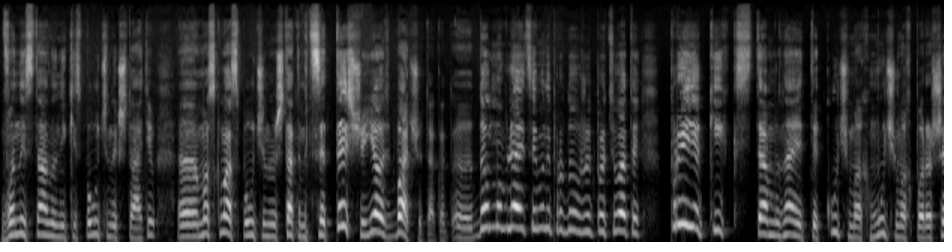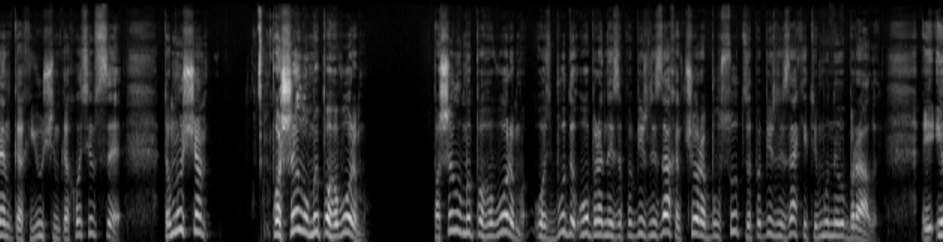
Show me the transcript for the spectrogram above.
вони ставленики Сполучених Штатів, е, Москва з Сполученими Штатами це те, що я ось бачу так. От, е, Домовляються, і вони продовжують працювати При якихось там, знаєте, кучмах, мучмах, Порошенках, Ющенках, ось і все. Тому що по шилу ми поговоримо. По шилу ми поговоримо. Ось буде обраний запобіжний захід. Вчора був суд, запобіжний захід йому не обрали. І, і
